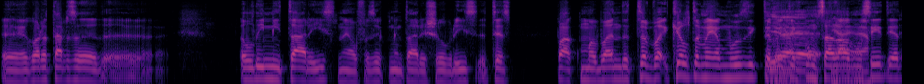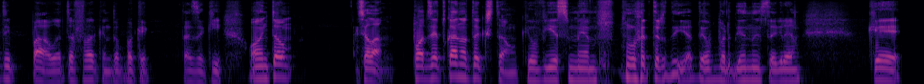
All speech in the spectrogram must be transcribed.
Eh, agora estares a, a, a limitar isso, né? ou fazer comentários sobre isso, até pá, com uma banda que ele também é músico, também Yeah, teve começado yeah, a algum yeah. sítio, é tipo, pá, what the fuck, então para que é que estás aqui? Ou então, sei lá, podes é tocar noutra questão, que eu vi esse meme no outro dia, até eu perdi no Instagram, que é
